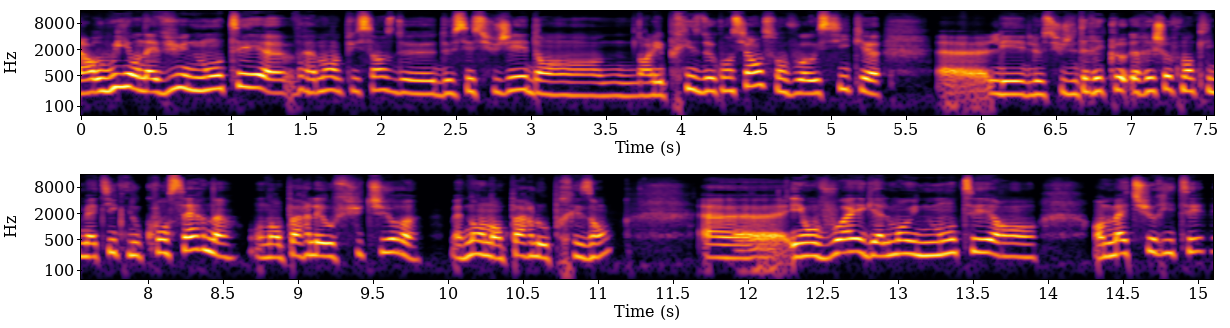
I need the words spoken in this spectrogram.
Alors oui, on a vu une montée euh, vraiment en puissance de, de ces sujets dans, dans, les prises de conscience. On voit aussi que euh, les, le sujet de réchauffement climatique nous concerne. On en parlait au futur, maintenant on en parle au présent. Euh, et on voit également une montée en, en maturité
